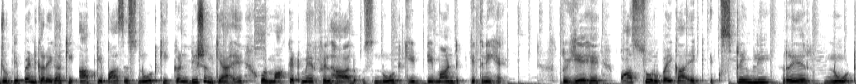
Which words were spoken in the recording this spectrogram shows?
जो डिपेंड करेगा कि आपके पास इस नोट की कंडीशन क्या है और मार्केट में फ़िलहाल उस नोट की डिमांड कितनी है। तो ये है पाँच सौ रुपये का एक एक्सट्रीमली रेयर नोट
